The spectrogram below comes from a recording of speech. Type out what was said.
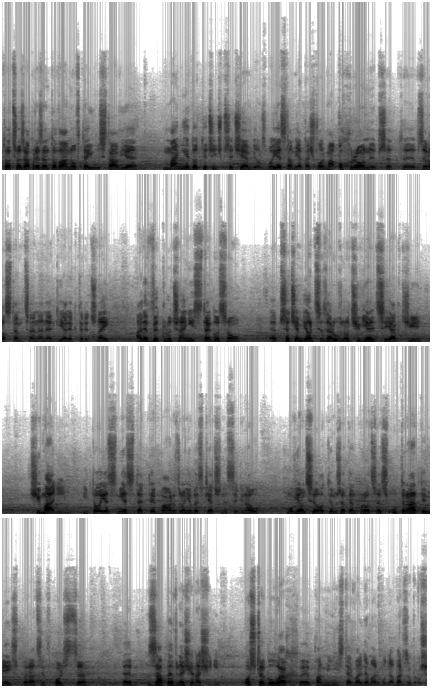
to, co zaprezentowano w tej ustawie, ma nie dotyczyć przedsiębiorstw, bo jest tam jakaś forma ochrony przed e, wzrostem cen energii elektrycznej, ale wykluczeni z tego są e, przedsiębiorcy, zarówno ci wielcy, jak ci, ci mali. I to jest niestety bardzo niebezpieczny sygnał, mówiący o tym, że ten proces utraty miejsc pracy w Polsce e, zapewne się nasili. O szczegółach pan minister Waldemar Buda. Bardzo proszę.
